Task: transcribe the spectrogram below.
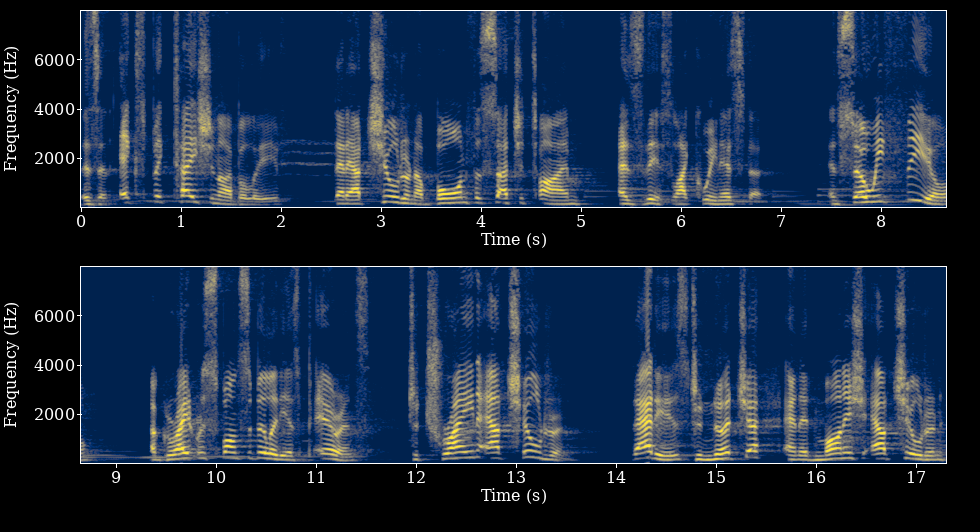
There's an expectation, I believe, that our children are born for such a time as this, like Queen Esther. And so we feel a great responsibility as parents to train our children. That is, to nurture and admonish our children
